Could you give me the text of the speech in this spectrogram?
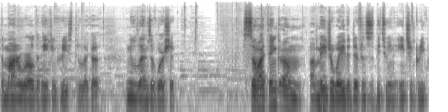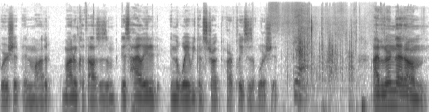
the modern world and ancient Greece through like a new lens of worship. So I think um, a major way the differences between ancient Greek worship and modern modern Catholicism is highlighted in the way we construct our places of worship. Yeah. I've learned that um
